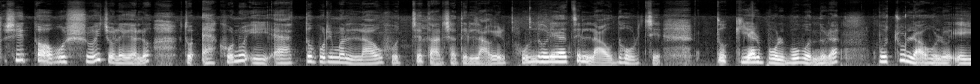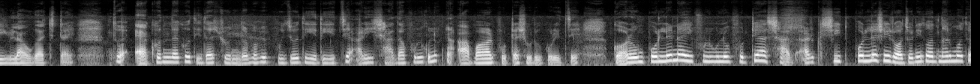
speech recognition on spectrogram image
তো শীত তো অবশ্যই চলে গেল। তো এখনও এই এত পরিমাণ লাউ হচ্ছে, তার সাথে লাউয়ের ফুল ধরে আছে, লাউ ধরছে। তো কী আর বলব বন্ধুরা? প্রচুর লাউ হলো এই লাউ গাছটায়। তো এখন দেখো দিদা সুন্দরভাবে পুজো দিয়ে দিয়েছে আর এই সাদা ফুলগুলো না আবার ফোটা শুরু করেছে। গরম পড়লে না এই ফুলগুলো ফোটে আর সাদা, আর শীত পড়লে সেই রজনীগন্ধার মতো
